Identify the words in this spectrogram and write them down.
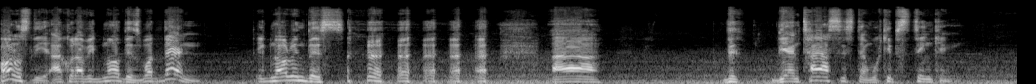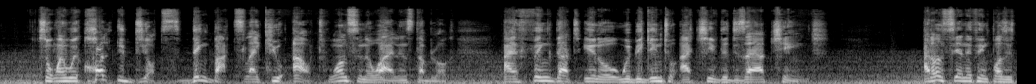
honestly, I could have ignored this, but then ignoring this, uh, the, the entire system will keep stinking. So when we call idiots, dingbats like you out once in a while, Instablog, I think that, you know, we begin to achieve the desired change. I don't see anything posit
